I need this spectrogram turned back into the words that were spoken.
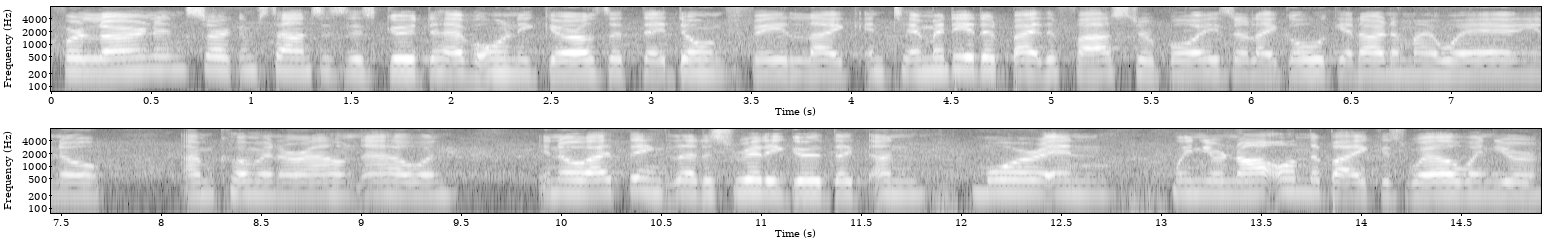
for learning circumstances, it's good to have only girls that they don't feel like intimidated by the faster boys or like, oh, get out of my way, you know, I'm coming around now. And, you know, I think that it's really good that, and more in when you're not on the bike as well, when you're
